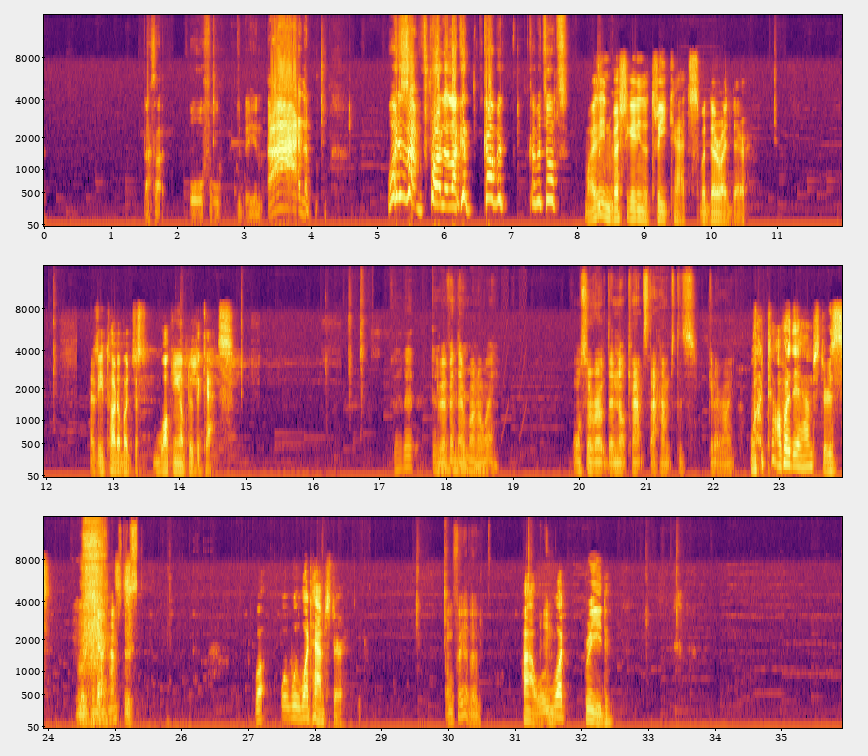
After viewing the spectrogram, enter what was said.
That's like awful to be in. Ah! The... Why does that front look like a cupboard? Cupboard tops. Why is he investigating the three cats? But they're right there. Has he thought about just walking up to the cats? If event then run away. Also wrote they're not cats, they're hamsters. Get it right. What? How are they hamsters? They're hamsters. What? What, what hamster? All three of them. How? Mm. What breed?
